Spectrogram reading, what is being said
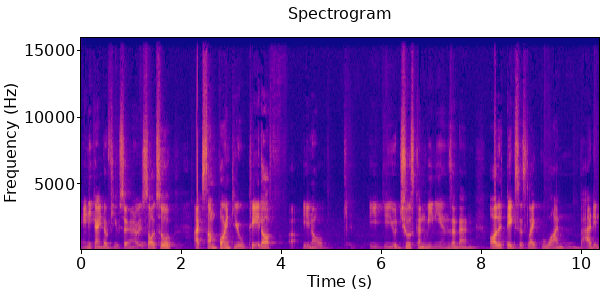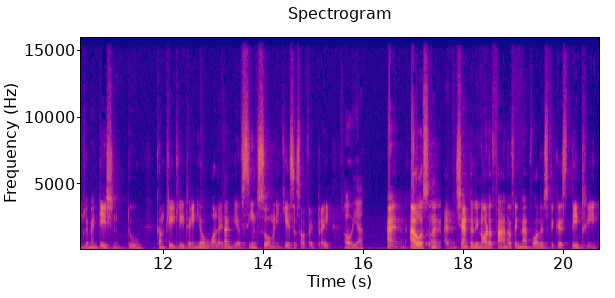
any kind of user. And It's also at some point you trade off, uh, you know, you, you choose convenience and then all it takes is like one bad implementation to completely drain your wallet. And we have seen so many cases of it, right? Oh, yeah. And I also, I'm generally not a fan of in app wallets because they treat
